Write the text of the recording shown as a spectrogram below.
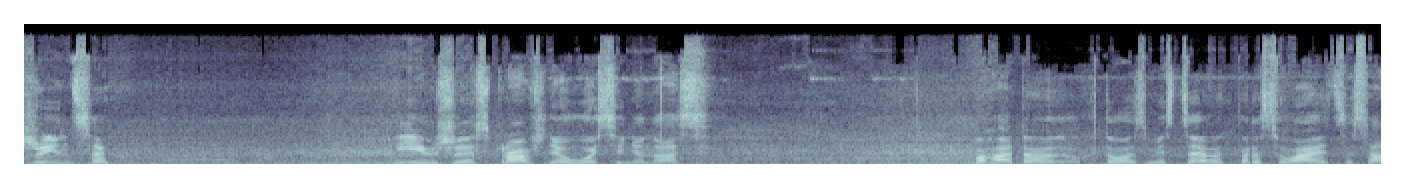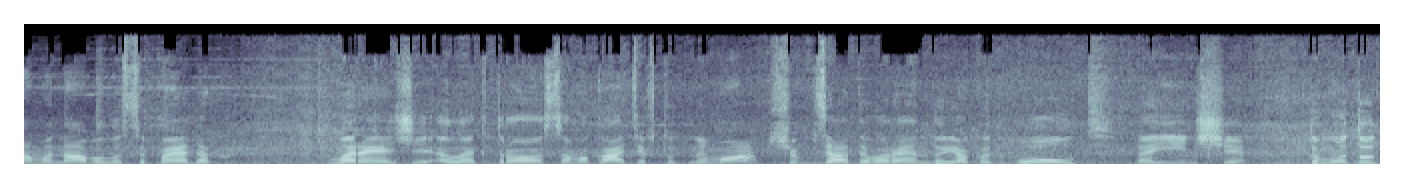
джинсах. І вже справжня осінь у нас. Багато хто з місцевих пересувається саме на велосипедах. Мережі електросамокатів тут нема, щоб взяти в оренду, як от Bolt та інші. Тому тут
